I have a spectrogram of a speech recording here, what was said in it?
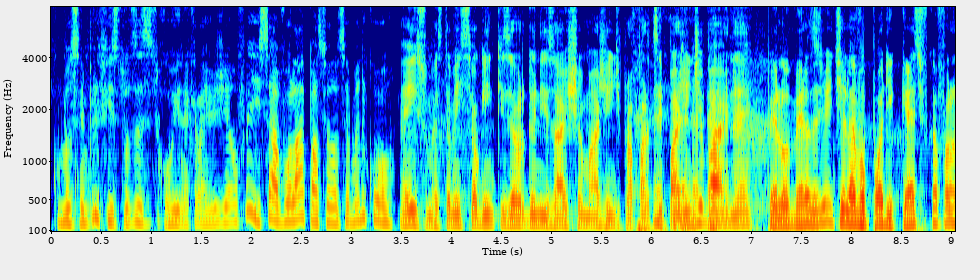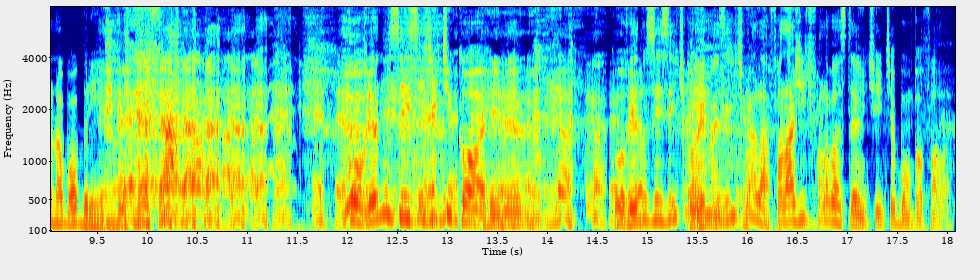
como eu sempre fiz. Todas as vezes que corri naquela região, foi isso. Ah, vou lá, passo o final de semana e corro. É isso, mas também se alguém quiser organizar e chamar a gente para participar, a gente vai, né? Pelo menos a gente leva o podcast e fica falando abobrinha. Né? correr, eu não sei se a gente corre, né, meu? Correr, não sei se a gente corre, mas a gente vai lá. Falar, a gente fala bastante, a gente é bom para falar.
